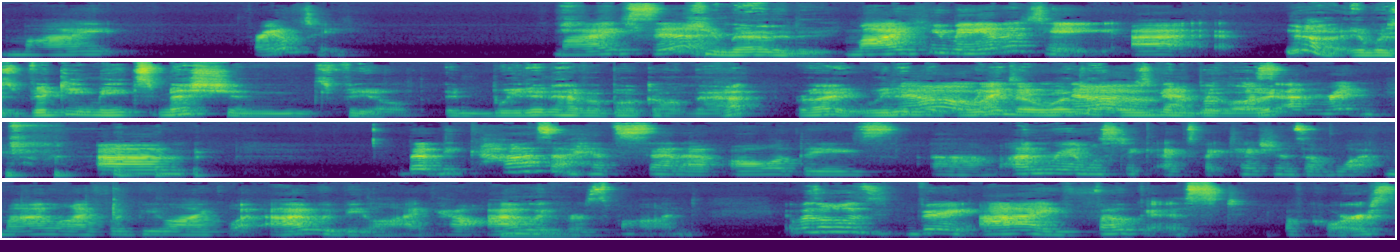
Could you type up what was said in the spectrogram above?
my frailty, my sin, humanity. my humanity. I, Yeah, it was Vicky meets Missions Field, and we didn't have a book on that, right? We didn't. no, we didn't didn't know what that was going to be book like. was unwritten. Um, but because I had set up all of these um, unrealistic expectations of what my life would be like, what I would be like, how I would Mm. respond, it was always very I focused, of course.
